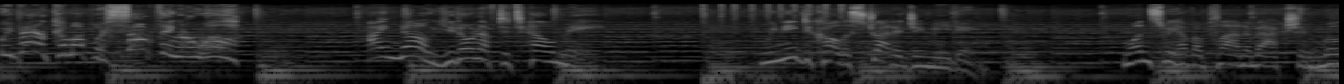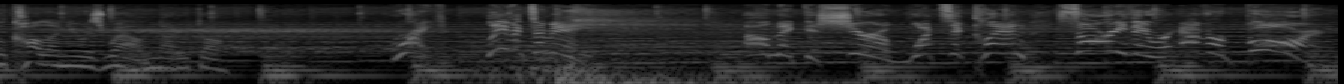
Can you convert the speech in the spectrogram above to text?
We better come up with something or we'll... I know, you don't have to tell me. We need to call a strategy meeting. Once we have a plan of action, we'll call on you as well, Naruto. Right! Leave it to me! I'll make this Shira What's-It clan sorry they were ever born!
